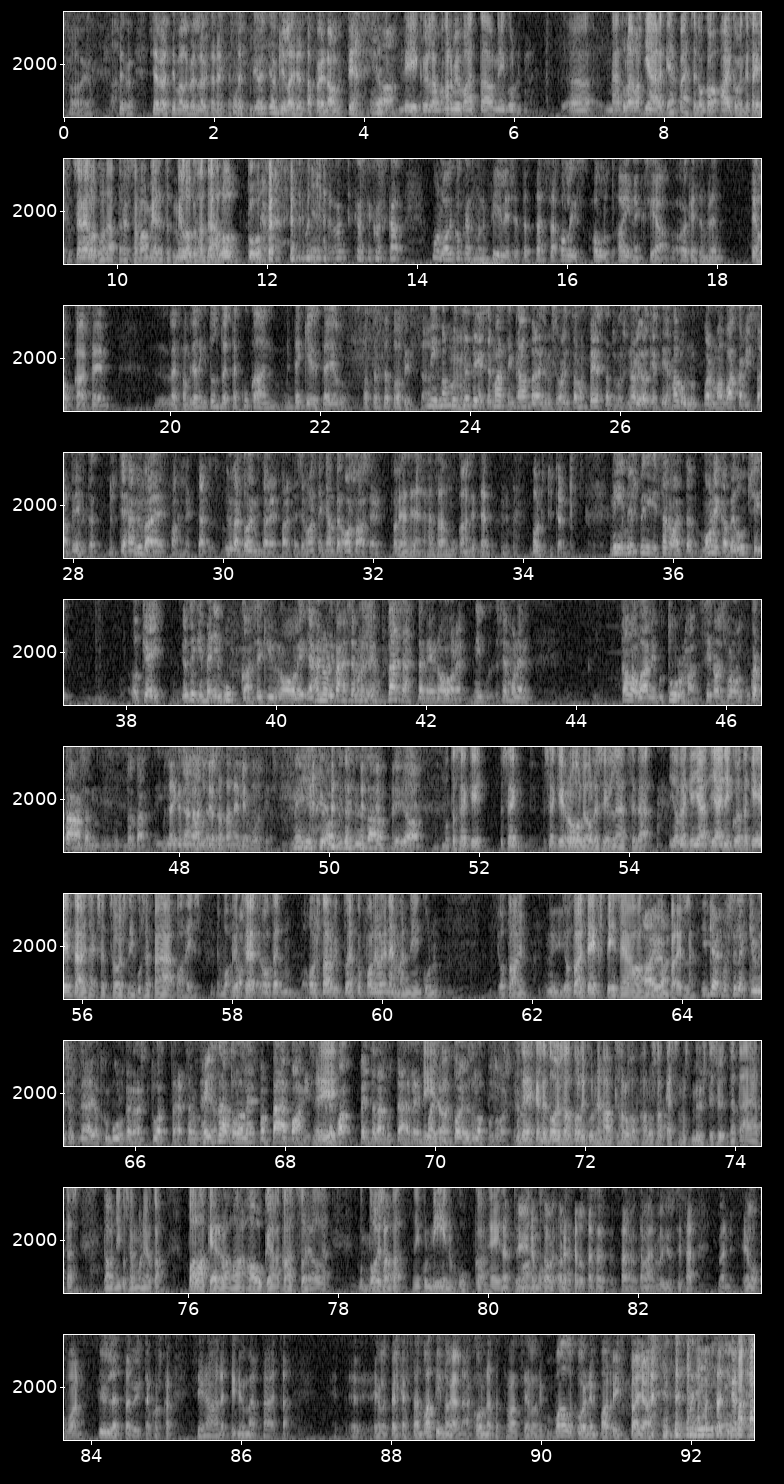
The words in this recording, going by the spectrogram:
oh, joo. Sel- Selvästi me olemme löytäneet tästä jo- jonkinlaisia tapoja nauttia. Joo. Niin, kyllä harmi vaan, että on niin kuin, ö, nämä tulee vasta jälkeenpäin, että se koko aika, minkä sä istut siellä elokuvateatterissa, sä vaan mietit, että milloinkohan tämä loppuu. Mutta siis oikeasti, koska mulla oli koko ajan semmoinen fiilis, että tässä olisi ollut aineksia oikeasti semmoiseen tehokkaaseen leffaan, mutta jotenkin tuntui, että kukaan tekijöistä ei ollut ottanut sitä tosissaan. Niin, mä luulen, että sen takia se Martin Campbell esimerkiksi oli tuohon pestattu, koska ne oli oikeasti halunnut varmaan vakavissaan tehdä, että nyt tehdään hyvä leffa, että hyvä toimintaleffa, että se Martin Campbell osaa sen. Olihan se, hän saanut mukaan sitten Bond-tytönkin. Niin, just pitikin sanoa, että Monica Bellucci, okei, jotenkin meni hukkaan sekin rooli, ja hän oli vähän semmoinen Niin. niin väsähtäneen oloinen, niin semmoinen tavallaan niin kuin turha. Siinä olisi voinut kuka tahansa. Tota, Mutta eikö se ollut jo jäsentä. 104-vuotias? Niin, joo, mitä siinä sanottiin, joo. Mutta sekin, se, sekin rooli oli silleen, että sitä jotenkin jäi, jäi niin kuin jotenkin etäiseksi, että se olisi niin kuin se pääpahis. Että se olisi tarvittu ehkä paljon enemmän niin kuin jotain, Niin. niin. jotain tekstiä siihen hahmon Aivan. ympärille. Ikään kuin sillekin olisi just nämä jotkut bulgarilaiset tuottajat sanonut, että hei sä saat olla leffan pääpahis, niin. Niin. pestellään sut tähän leffaan, niin, toi oli se lopputulos. Mutta ehkä se toisaalta oli, kun ne ha- halu, halusi hakea semmoista mystisyyttä tähän, että tämä on niinku semmoinen, joka pala kerrallaan aukeaa katsojalle. Mutta toisaalta niin, kuin niin hukkaan heitetty Niin, hahmo. oli- olihan kato tässä, tämä- tämähän oli just sitä tämän elokuvan yllättävyyttä, koska siinä annettiin ymmärtää, että, ei ole pelkästään latinoja nämä konnat, vaan siellä on niin valkoinen parista ja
